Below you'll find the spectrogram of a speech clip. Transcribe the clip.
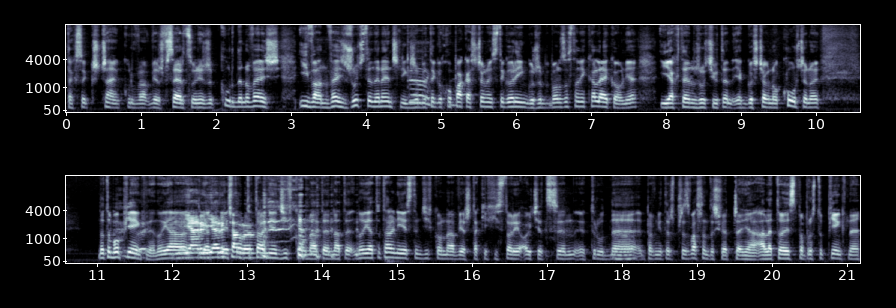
tak sobie krzyczałem, kurwa, wiesz, w sercu, nie, że kurde, no weź, Iwan, weź, rzuć ten ręcznik, tak, żeby tego chłopaka ściągnąć z tego ringu, żeby on zostanie kaleką, nie? I jak ten rzucił, ten, jak go ściągnął, kurczę, no no to było piękne. No ja, ja, ja, ja jestem totalnie dziwką na te, na te. No ja totalnie jestem dziwką na wiesz, takie historie ojciec, syn, y, trudne, no. pewnie też przez własne doświadczenia, ale to jest po prostu piękne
